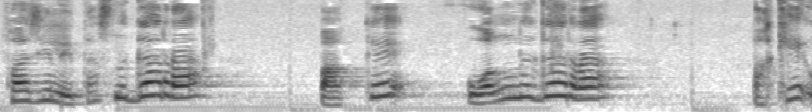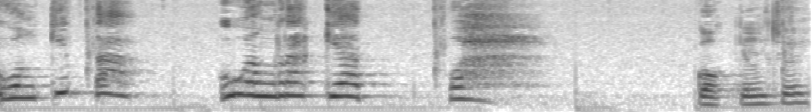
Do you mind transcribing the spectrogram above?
fasilitas negara pakai uang negara pakai uang kita uang rakyat. Wah gokil cuy.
